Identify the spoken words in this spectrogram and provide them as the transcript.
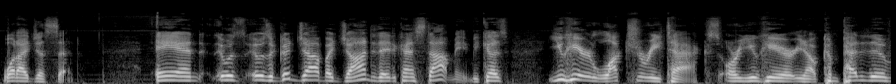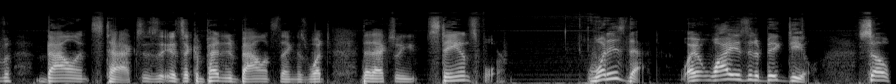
what I just said. And it was it was a good job by John today to kind of stop me because you hear luxury tax or you hear you know competitive balance tax it's a competitive balance thing is what that actually stands for. What is that? Why, why is it a big deal? So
